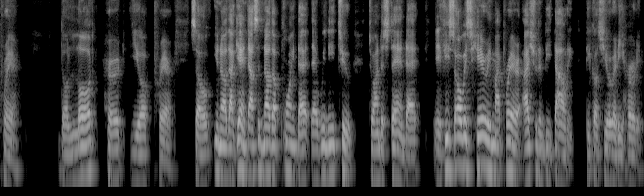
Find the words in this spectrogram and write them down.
prayer. The Lord heard your prayer. So, you know, again, that's another point that, that we need to to understand that if he's always hearing my prayer, I shouldn't be doubting because he already heard it.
